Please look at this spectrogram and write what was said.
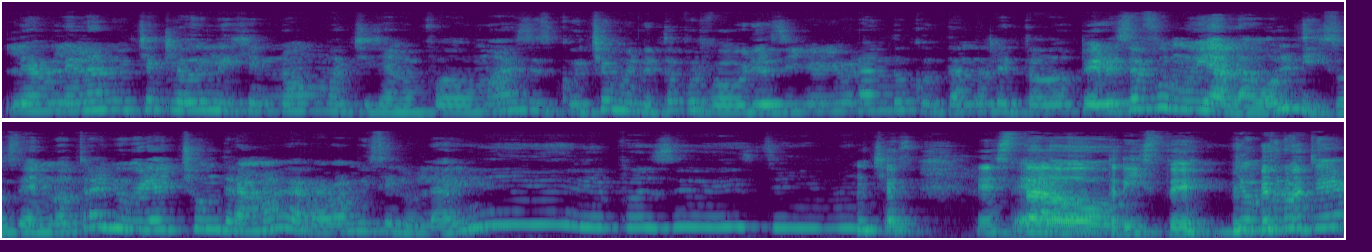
Le hablé en la noche a Claudia y le dije, no manches, ya no puedo más, escúchame neta, por favor, y así yo llorando, contándole todo. Pero esa fue muy a la oldies, o sea, en otra yo hubiera hecho un drama, agarraba mi celular y "Ay, me pasó esto. He estado Pero- triste. Yo creo que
